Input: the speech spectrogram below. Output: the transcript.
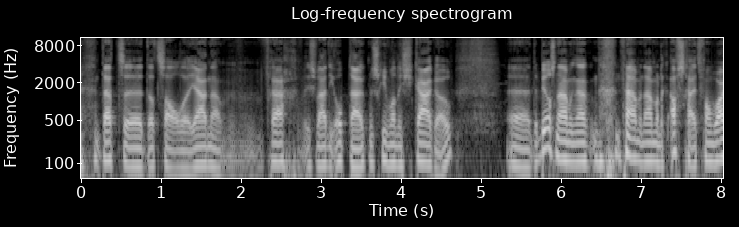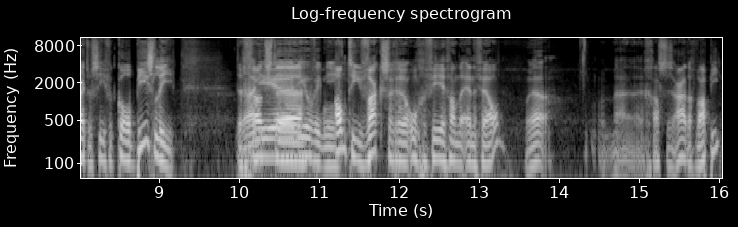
dat, dat zal, ja, nou, vraag is waar die opduikt. Misschien wel in Chicago. Uh, de Bills namen, namen, namelijk afscheid van wide receiver Cole Beasley. De ja, grootste uh, anti-vaxer ongeveer van de NFL. Ja. Uh, gast is aardig wappie.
